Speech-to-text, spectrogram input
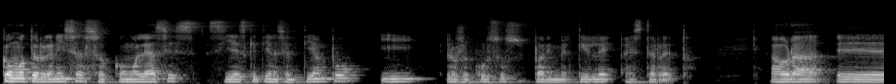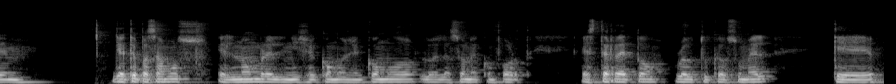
cómo te organizas o cómo le haces, si es que tienes el tiempo y los recursos para invertirle a este reto. Ahora, eh, ya que pasamos el nombre, el inicio como el incómodo, lo de la zona de confort, este reto, Road to Cozumel, que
